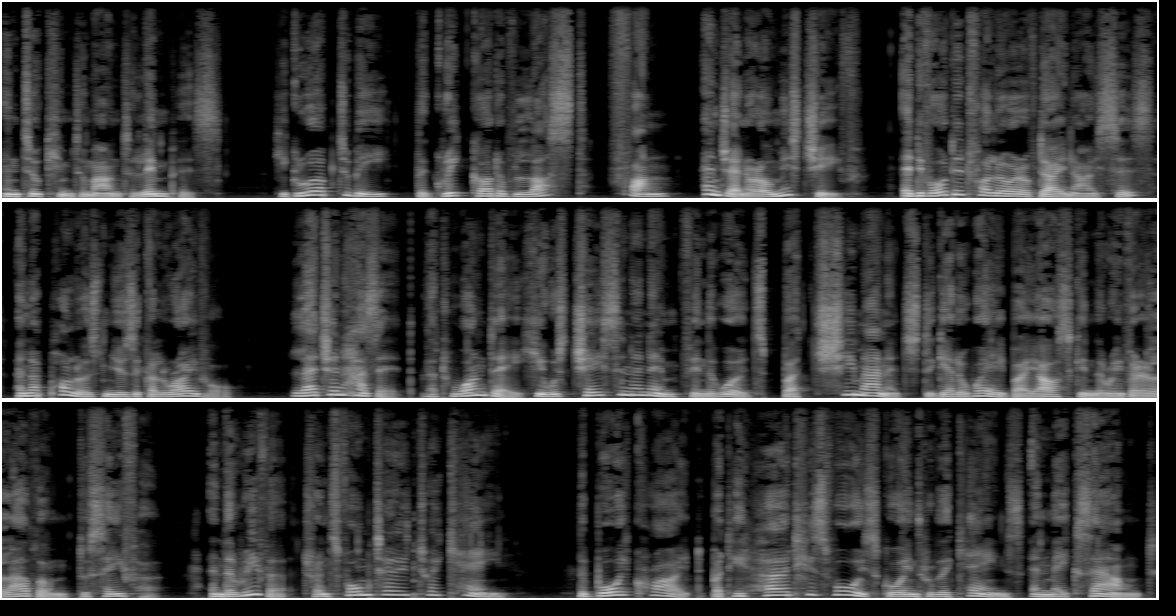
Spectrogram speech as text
and took him to Mount Olympus. He grew up to be the Greek god of lust, fun, and general mischief a devoted follower of Dionysus and Apollo's musical rival. Legend has it that one day he was chasing a nymph in the woods, but she managed to get away by asking the river Ladon to save her, and the river transformed her into a cane. The boy cried, but he heard his voice going through the canes and make sound.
